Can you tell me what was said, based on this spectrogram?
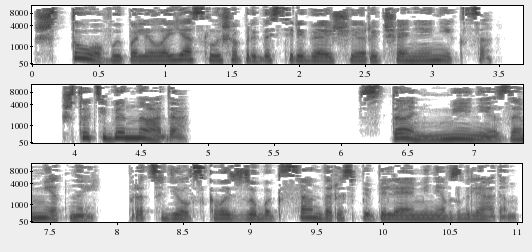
«Что?» — выпалила я, слыша предостерегающее рычание Никса. «Что тебе надо?» «Стань менее заметной», — процедил сквозь зубы Ксандр, испепеляя меня взглядом.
